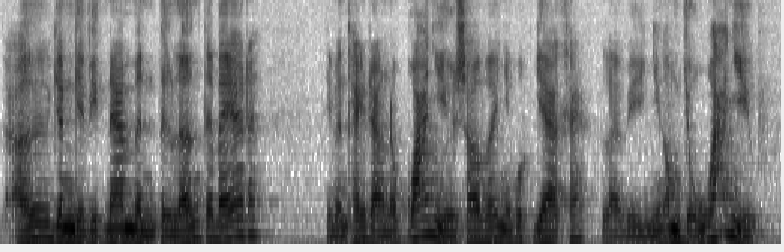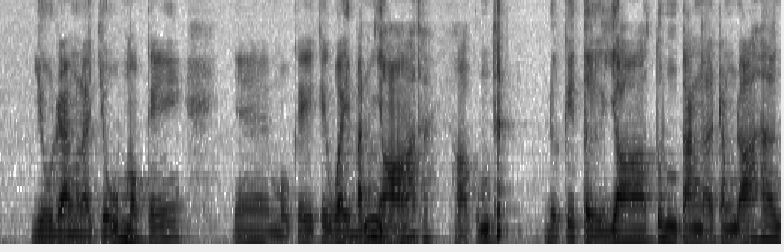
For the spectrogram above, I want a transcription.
Ở doanh nghiệp Việt Nam mình từ lớn tới bé đó thì mình thấy rằng nó quá nhiều so với những quốc gia khác là vì những ông chủ quá nhiều. Dù rằng là chủ một cái ờ, một cái cái quầy bánh nhỏ thôi họ cũng thích được cái tự do tung tăng ở trong đó hơn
